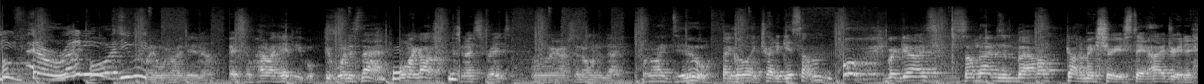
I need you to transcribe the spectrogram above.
Dude, finna wreck, what boys. Wait, what do I do now? Okay, so how do I hit people? Dude, what is that? Oh my gosh. Can I sprint? Oh my gosh, I don't want to die. What do I do? Can I go like try to get something? Oh, but guys, sometimes in battle, gotta make sure you stay hydrated.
